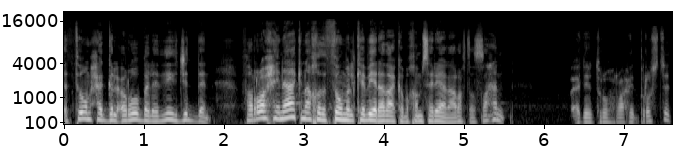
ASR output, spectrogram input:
الثوم حق العروبة لذيذ جدا. فنروح هناك ناخذ الثوم الكبير هذاك أبو خمسة ريال عرفت الصحن؟ بعدين تروح راح بروستد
